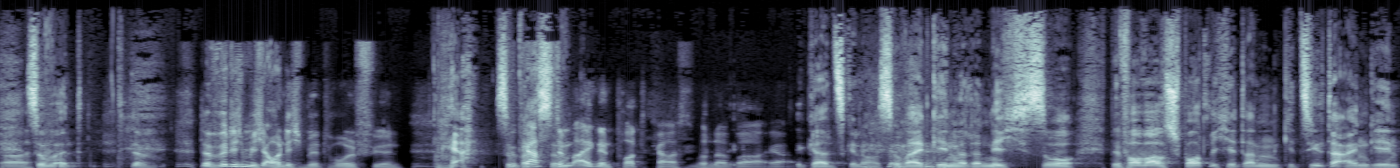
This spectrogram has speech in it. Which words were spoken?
Ja, Soweit. Da, da würde ich mich auch nicht mit wohlfühlen. Ja, super. Zu Gast so. im eigenen Podcast. Wunderbar, ja. Ganz genau. So weit gehen wir dann nicht. So, bevor wir aufs Sportliche dann gezielter eingehen,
